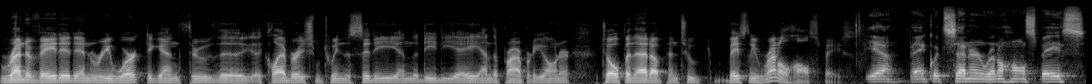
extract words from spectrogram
renovated and reworked again through the collaboration between the city and the DDA and the property owner to open that up into basically rental hall space. Yeah, banquet center, rental hall space.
